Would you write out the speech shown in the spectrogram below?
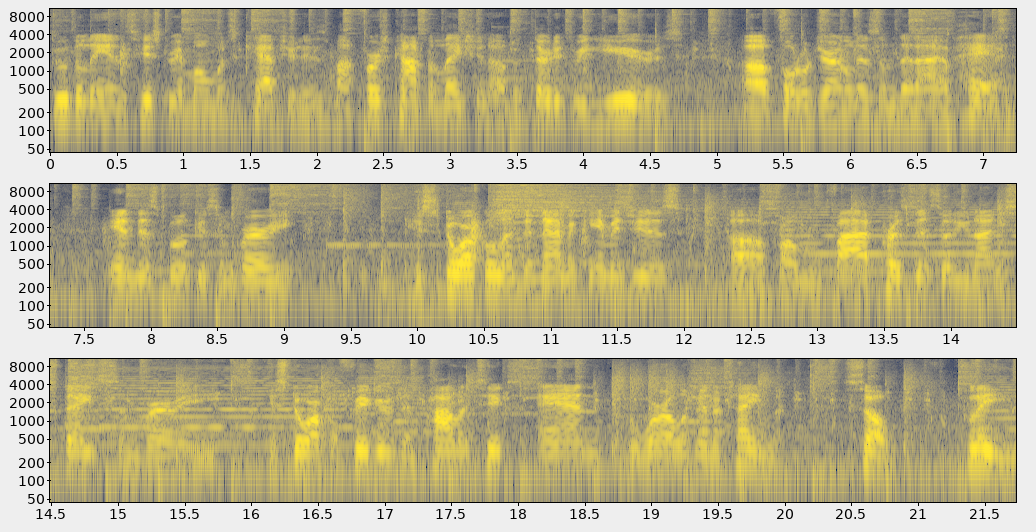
Through the Lens History and Moments Captured. It is my first compilation of the 33 years of photojournalism that I have had. In this book is some very historical and dynamic images uh, from five presidents of the United States, some very historical figures in politics and the world of entertainment. So, please,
